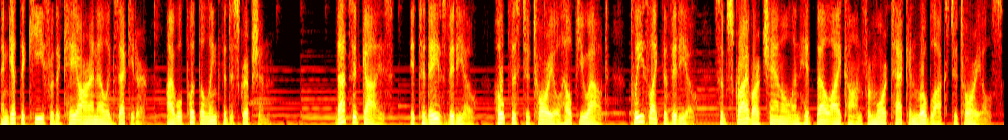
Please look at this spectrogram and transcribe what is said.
and get the key for the KRNL Executor, I will put the link the description. That's it guys, it today's video, hope this tutorial helped you out, please like the video, subscribe our channel and hit bell icon for more tech and Roblox tutorials.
